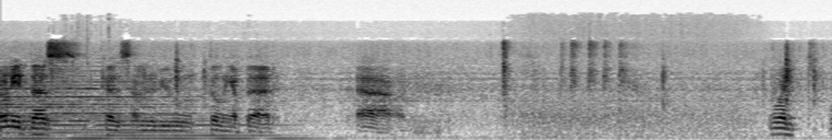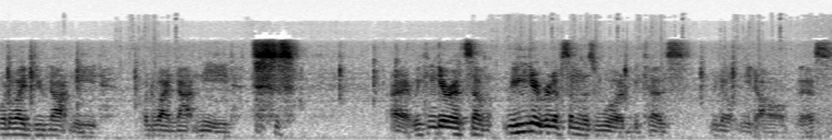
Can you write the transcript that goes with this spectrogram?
Don't need this, because I'm going to be building a bed. Um, what do I what do I do not need? What do I not need? Alright, we can get rid of some we can get rid of some of this wood because we don't need all of this,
